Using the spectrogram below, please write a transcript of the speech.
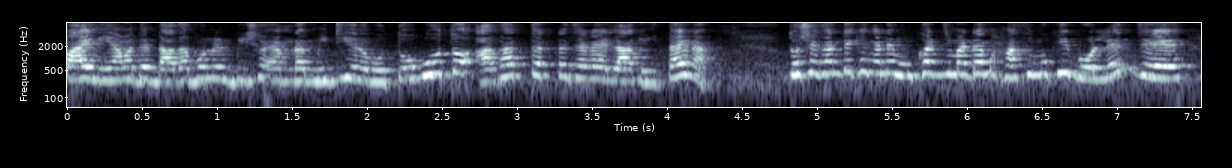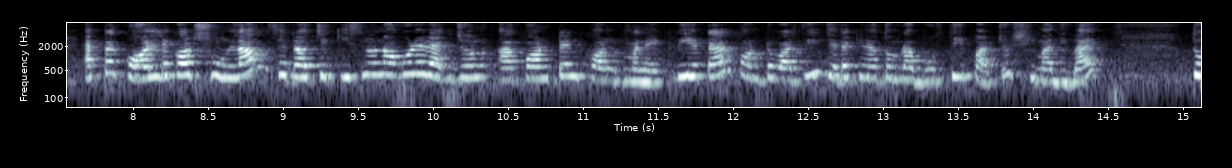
পাইনি, আমাদের দাদা বোনের বিষয় আমরা মিটিয়ে নেব, তবুও তো আঘাত তো একটা জায়গায় লাগেই, তাই না? তো সেখান থেকে এখানে মুখার্জি ম্যাডাম হাসি মুখেই বললেন যে, একটা কল রেকর্ড শুনলাম, সেটা হচ্ছে কৃষ্ণনগরের একজন কন্টেন্ট মানে ক্রিয়েটার কন্ট্রোভার্সি যেটা কিনা তোমরা বুঝতেই পারছ সীমা দিবাই তো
